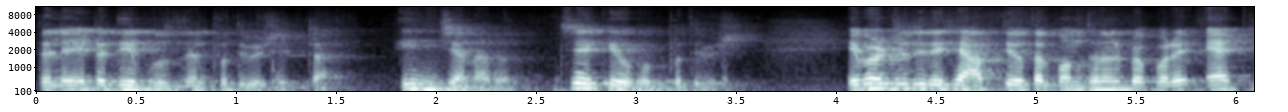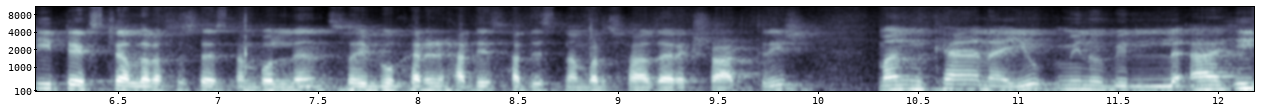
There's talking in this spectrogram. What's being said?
তাহলে এটা দিয়ে বুঝলেন প্রতিবেশীটা ইন জেনারেল যে কেউ হোক প্রতিবেশী। এবার যদি দেখি আত্মীয়তার বন্ধনের ব্যাপারে, একই টেক্সটে আল্লাহ রাসূল ওয়াসাল্লাম বললেন, সহিহ বুখারীর হাদিস হাদিস নাম্বার 6138 মান কানা ইউমিনু বিল্লাহি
